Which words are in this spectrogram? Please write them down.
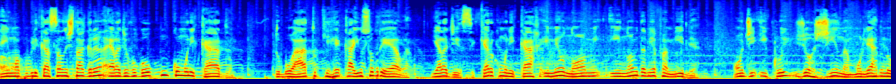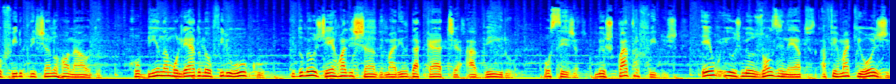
Em uma publicação no Instagram, ela divulgou um comunicado do boato que recaiu sobre ela. E ela disse: Quero comunicar em meu nome e em nome da minha família onde inclui Georgina, mulher do meu filho Cristiano Ronaldo, Rubina, mulher do meu filho Hugo, e do meu genro Alexandre, marido da Kátia Aveiro, ou seja, meus quatro filhos, eu e os meus onze netos, afirmar que hoje,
